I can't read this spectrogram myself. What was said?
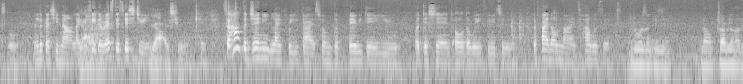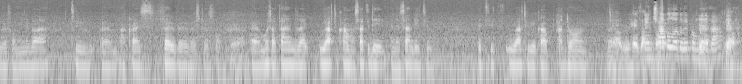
So And look at you now. Like Yeah. you say, the rest is history. yeah, it's true. Okay. So how's the journey like for you guys from the very day you auditioned all the way through to the final night? How was it? It wasn't easy. No, traveling all the way from Winneba to um, Accra is very, very, very stressful. Yeah. Uh, most of the times, like, we have to come on Saturday and then Sunday too. It's, it's, we have to wake up at dawn. Yeah, like, we rehearsed at and dawn. travel all the way from Yeah. Winneba? Yeah.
